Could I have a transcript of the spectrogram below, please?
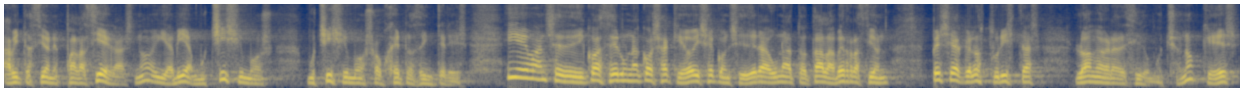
habitaciones palaciegas, ¿no? y había muchísimos, muchísimos objetos de interés. Y Evans se dedicó a hacer una cosa que hoy se considera una total aberración, pese a que los turistas lo han agradecido mucho, ¿no? que es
